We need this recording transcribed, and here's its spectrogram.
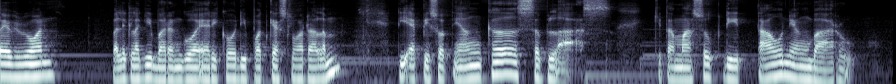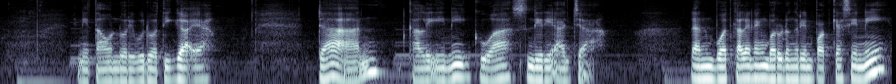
everyone, balik lagi bareng gue Eriko di podcast luar dalam di episode yang ke-11. Kita masuk di tahun yang baru. Ini tahun 2023 ya. Dan kali ini gue sendiri aja. Dan buat kalian yang baru dengerin podcast ini,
